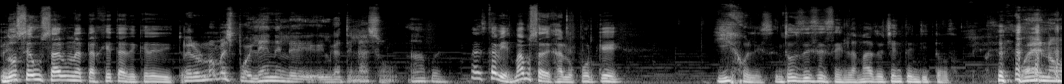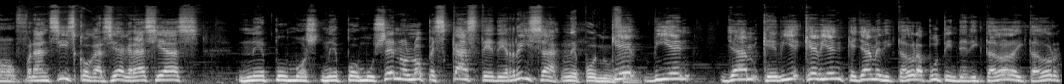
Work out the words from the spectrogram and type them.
no sé usar una tarjeta de crédito. Pero no me spoileen el, el gatelazo. ah, bueno. Ah, está bien, vamos a dejarlo porque. Híjoles, entonces dices en la madre, ya entendí todo. Bueno, Francisco García, gracias. Nepumos- Nepomuceno López Caste de risa. Nepomuceno. Qué bien, ya, qué bien, qué bien que llame dictador a Putin. De dictador a dictador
